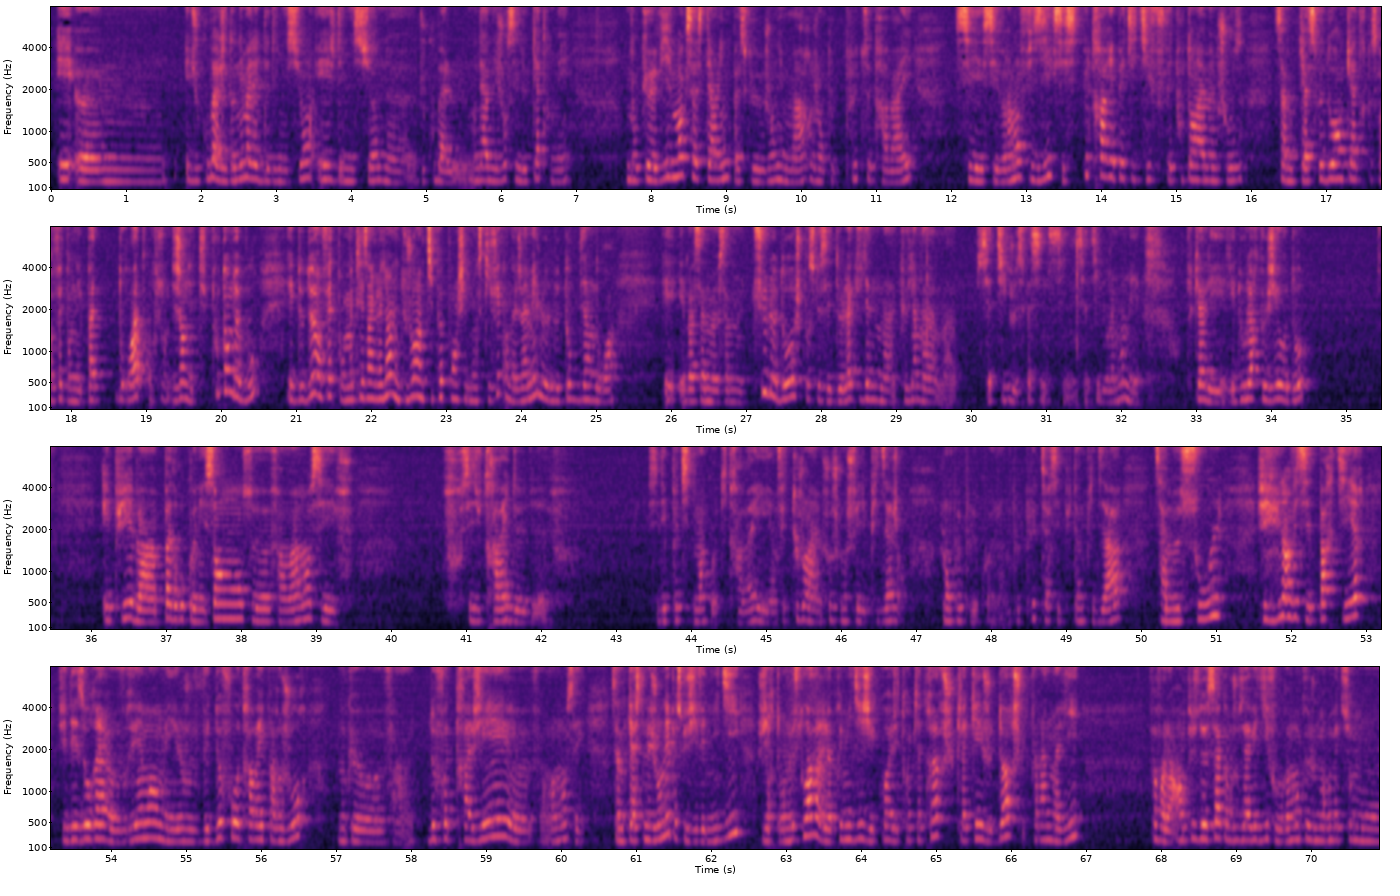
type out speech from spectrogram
Et, euh, du coup, bah, j'ai donné ma lettre de démission et je démissionne. Euh, du coup, bah, mon dernier jour, c'est le 4 mai. Donc, euh, vivement que ça se termine parce que j'en ai marre, j'en peux plus de ce travail. C'est vraiment physique, c'est ultra répétitif, je fais tout le temps la même chose. Ça me casse le dos en quatre parce qu'en fait, on n'est pas droite. En plus, déjà, on est tout le temps debout. Et de deux, en fait, pour mettre les ingrédients, on est toujours un petit peu penché. Donc, ce qui fait qu'on n'a jamais le, dos bien droit. Et, et bah, ça, me, ça me tue le dos. Je pense que c'est de là que vient ma, que vient ma sciatique, je sais pas si c'est une sciatique vraiment, mais en tout cas les, douleurs que j'ai au dos. Et puis, eh ben, pas de reconnaissance, euh, enfin vraiment c'est c'est du travail de, c'est des petites mains quoi qui travaillent et on fait toujours la même chose. Moi je fais les pizzas, j'en peux plus quoi, j'en peux plus de faire ces putains de pizzas, ça me saoule, j'ai une envie de partir, j'ai des horaires vraiment mais je vais deux fois au travail par jour. Donc, euh, enfin, deux fois de trajet, euh, enfin, vraiment, ça me casse mes journées parce que j'y vais le midi, j'y retourne le soir, l'après-midi, j'ai quoi? J'ai 3-4 heures, je suis claquée, je dors, je fais plus rien de ma vie. Enfin voilà, en plus de ça, comme je vous avais dit, il faut vraiment que je me remette sur mon,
